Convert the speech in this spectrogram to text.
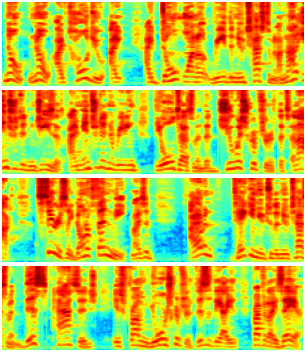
"No, no, I've told you, I I don't want to read the New Testament. I'm not interested in Jesus. I'm interested in reading the Old Testament, the Jewish scriptures, the Tanakh. Seriously, don't offend me." And I said, "I haven't taken you to the New Testament. This passage is from your scriptures. This is the prophet Isaiah,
